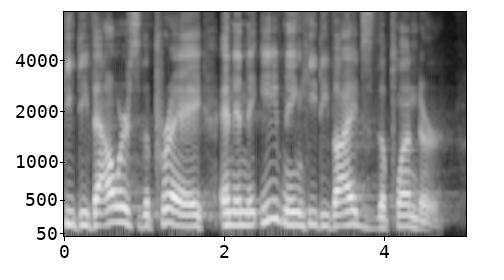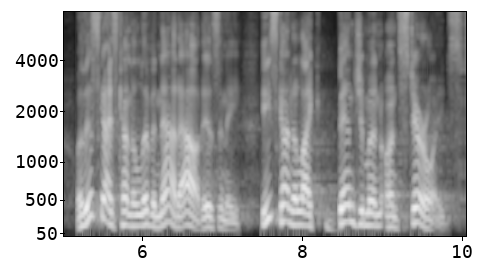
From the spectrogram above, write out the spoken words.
he devours the prey, and in the evening, he divides the plunder. Well, this guy's kind of living that out, isn't he? He's kind of like Benjamin on steroids.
